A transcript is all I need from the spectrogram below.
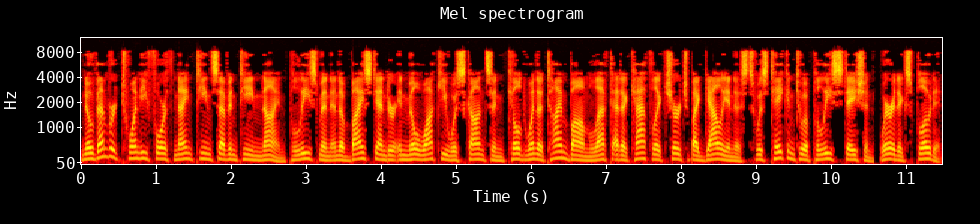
November 24, 1917 Nine policemen and a bystander in Milwaukee, Wisconsin killed when a time bomb left at a Catholic church by Galleanists was taken to a police station, where it exploded.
